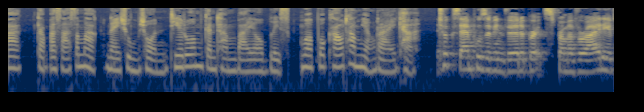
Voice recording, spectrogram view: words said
ากกับอาสาสมัครในชุมชนที่ร่วมกันทำ BioBliss ว่าพวกเขาทำอย่างไรค่ะ took samples of invertebrates from a variety of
